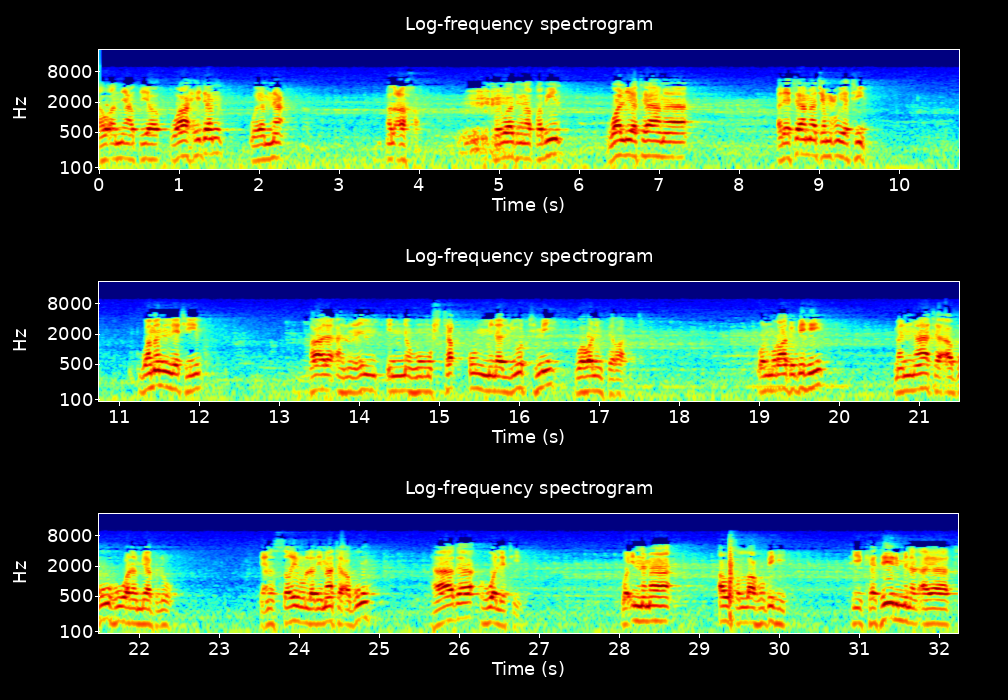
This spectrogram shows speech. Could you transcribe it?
أو أن يعطي واحدا ويمنع الآخر. فالوالد من الطبين واليتامى اليتامى جمع يتيم. ومن اليتيم؟ قال أهل العلم إنه مشتق من اليتم وهو الانفراد. والمراد به من مات أبوه ولم يبلغ. يعني الصغير الذي مات أبوه هذا هو اليتيم. وإنما أوصى الله به في كثير من الآيات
